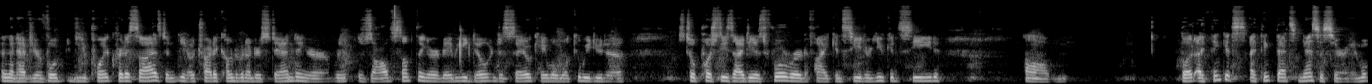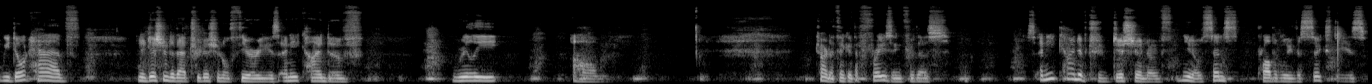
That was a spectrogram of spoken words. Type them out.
and then have your viewpoint criticized and you know try to come to an understanding or resolve something, or maybe you don't and just say, "Okay, well, what can we do to still push these ideas forward? If I concede or you concede." Um, but I think it's I think that's necessary. And what we don't have, in addition to that traditional theory, is any kind of really. Um, trying to think of the phrasing for this. It's any kind of tradition of you know since probably the '60s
